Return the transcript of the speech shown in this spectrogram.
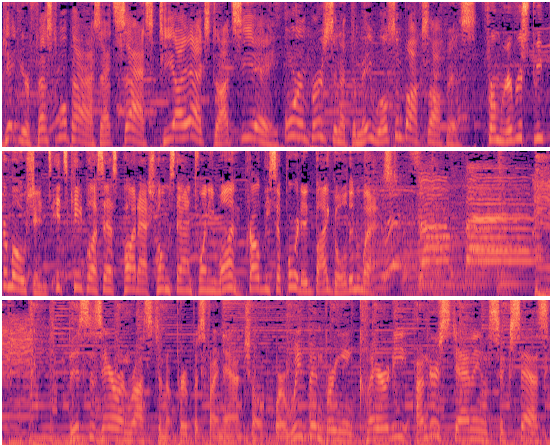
Get your festival pass at sastix.ca or in person at the Mae Wilson box office. From River Street Promotions, it's K plus S Potash Homestand 21, proudly supported by Golden West. This is Aaron Rustin of Purpose Financial, where we've been bringing clarity, understanding, and success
